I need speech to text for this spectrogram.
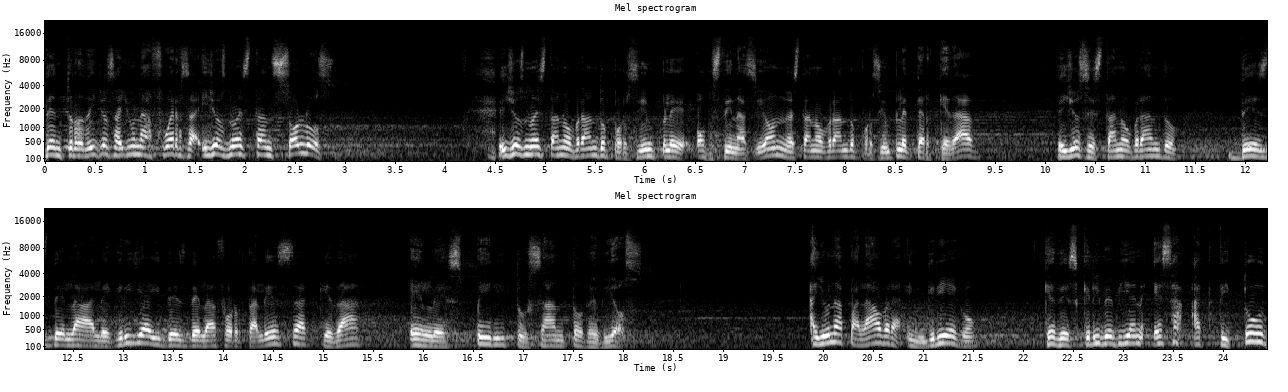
Dentro de ellos hay una fuerza. Ellos no están solos. Ellos no están obrando por simple obstinación, no están obrando por simple terquedad. Ellos están obrando desde la alegría y desde la fortaleza que da el Espíritu Santo de Dios. Hay una palabra en griego que describe bien esa actitud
